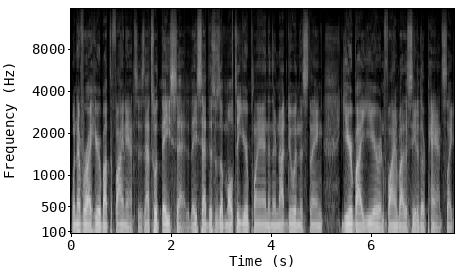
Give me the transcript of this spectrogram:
whenever I hear about the finances. That's what they said. They said this was a multi-year plan, and they're not doing this thing year by year and flying by the seat of their pants. Like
